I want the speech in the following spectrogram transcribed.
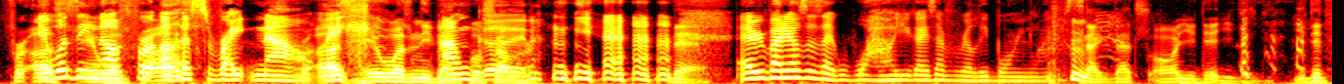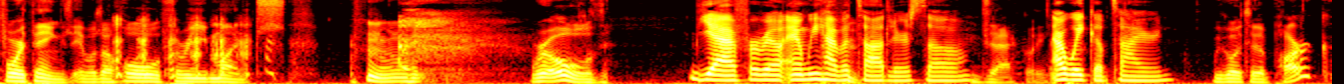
for us, it was enough for, us, us. right now. For like us, it was an I'm good. summer. yeah. Yeah. Everybody else is like, wow, you guys have really boring lives. like that's all you did. You, just, you did four things. It was a whole three months. Like, we're old. yeah, for real. And we have a hmm. toddler, so Exactly. I wake up tired. We go to the park.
